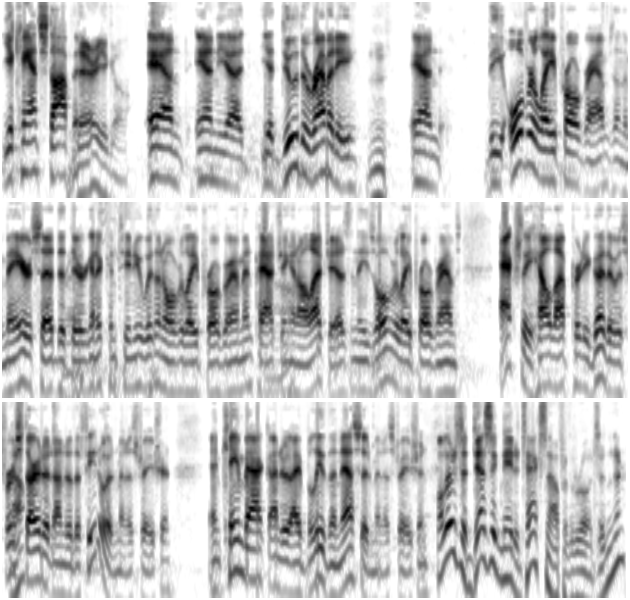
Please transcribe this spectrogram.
you can't stop it. There you go. And and you you do the remedy, Mm-hmm. and the overlay programs. And the mayor said that they're going to continue with an overlay program and patching and all that jazz. And these overlay programs actually held up pretty good. It was first Yeah. started under the Fedo administration. And came back under, I believe, the Ness administration. Well, there's a designated tax now for the roads, isn't there?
